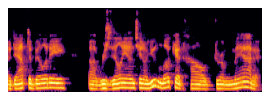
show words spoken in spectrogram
adaptability, uh, resilience. You know, you look at how dramatic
